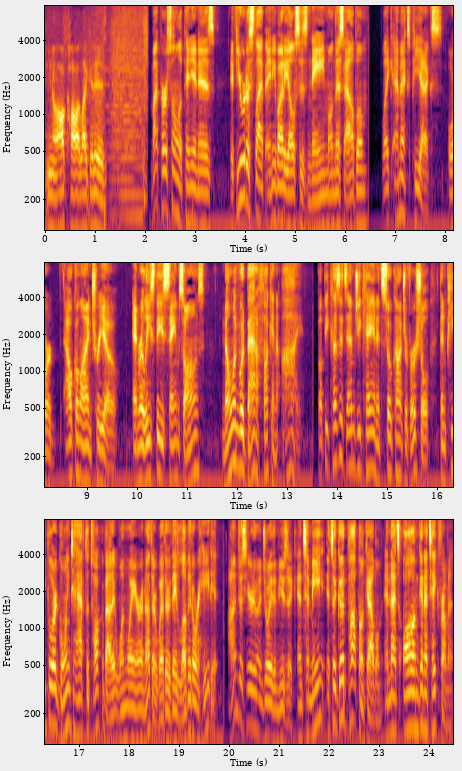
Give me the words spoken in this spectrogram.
you know, I'll call it like it is. My personal opinion is if you were to slap anybody else's name on this album, like MXPX or Alkaline Trio, and release these same songs, no one would bat a fucking eye. But because it's MGK and it's so controversial, then people are going to have to talk about it one way or another, whether they love it or hate it. I'm just here to enjoy the music, and to me, it's a good pop punk album, and that's all I'm gonna take from it.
